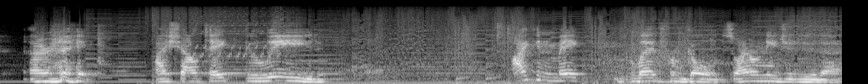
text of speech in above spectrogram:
Alright. I shall take the lead. I can make lead from gold, so I don't need you to do that.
